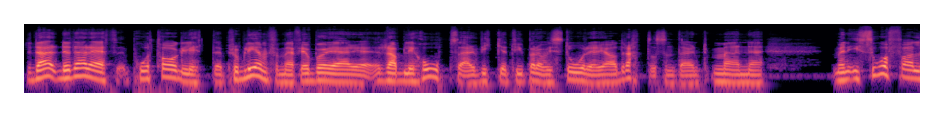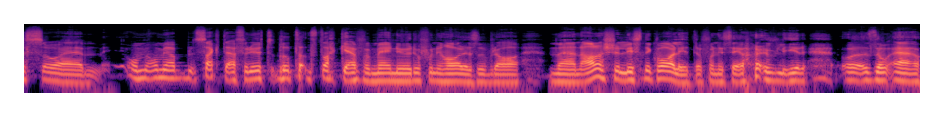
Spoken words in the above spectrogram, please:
Det där, det där är ett påtagligt eh, problem för mig, för jag börjar eh, rabbla ihop så här, vilka typer av historier jag har dratt och sånt där, men eh, men i så fall så, ehm, om, om jag sagt det här förut, då tackar jag för mig nu, då får ni ha det så bra. Men annars så lyssna kvar lite, får ni se vad det blir. Och som är,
